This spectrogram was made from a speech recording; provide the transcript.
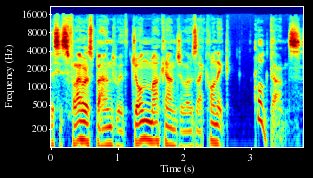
This is Flowers Band with John Marcangelo's iconic Clog Dance.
